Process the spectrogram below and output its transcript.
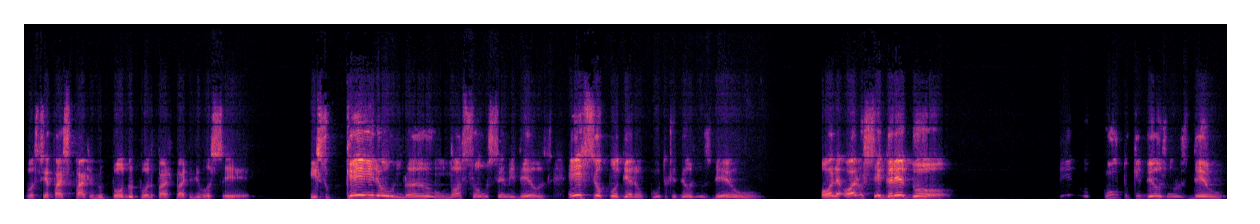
Você faz parte do todo, o todo faz parte de você. Isso queira ou não, nós somos semideus. Esse é o poder oculto que Deus nos deu. Olha, olha o segredo. O culto que Deus nos deu.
